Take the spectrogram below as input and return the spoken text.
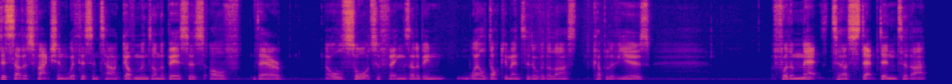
dissatisfaction with this entire government on the basis of their all sorts of things that have been well documented over the last couple of years. For the Met to have stepped into that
